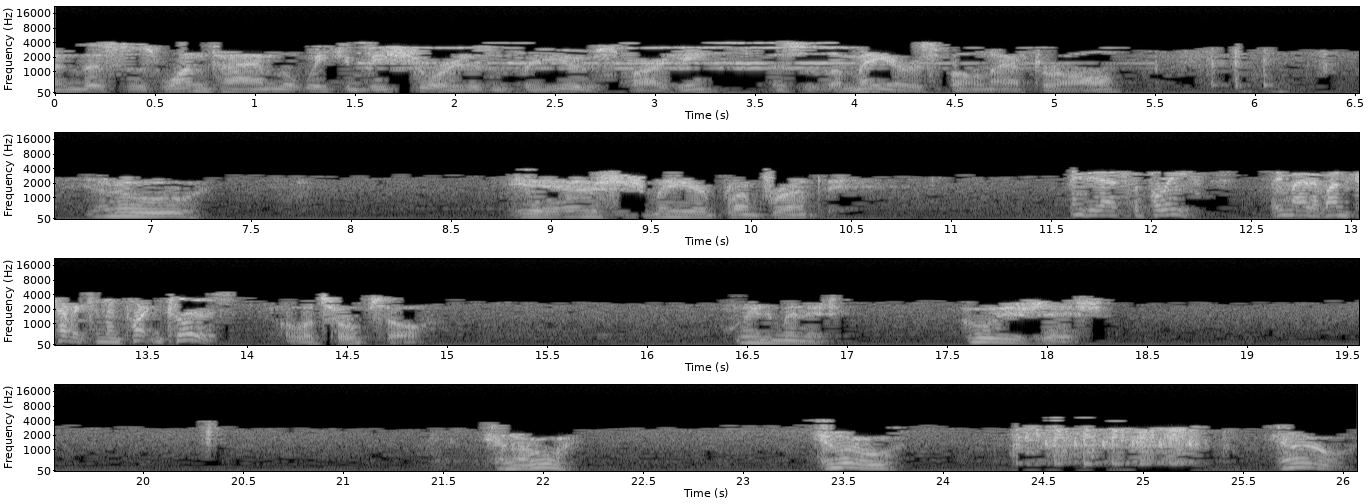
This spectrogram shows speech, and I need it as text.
and this is one time that we can be sure it isn't for you, Sparkie. This is the mayor's phone, after all. Hello. Yeah, this Mayor Plumfront. Maybe that's the police. They might have uncovered some important clues. Well, let's hope so. Wait a minute. Who is this? Hello? Hello. Hello. Hello.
